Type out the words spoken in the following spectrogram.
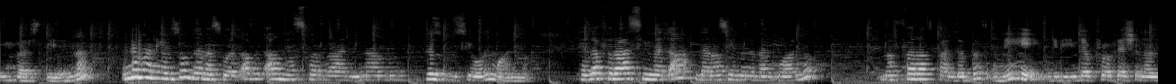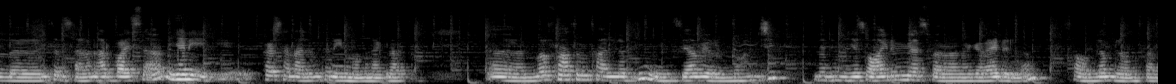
ዩኒቨርሲቲ እና እንደ ማንኛውም ሰው ገና ስወጣ በጣም ያስፈራል ምናምን ህዝብ ሲሆን ማለት ነው። ከዛ ፍርሃት ሲመጣ ለራሴ ምን እነግረዋለሁ መፈራት ካለበት እኔ ይሄ እንግዲህ እንደ professional እንትን ሳይሆን advice ሳይሆን የኔ personal እንትኔን ነው የምነግራቸው። መፍራትም ካለብኝ እግዚአብሔር ነው እንጂ ምንም የሰው አይን የሚያስፈራ ነገር አይደለም። ሰው ለምንድን ነው የምፈራ?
